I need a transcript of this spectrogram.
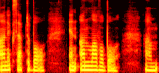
unacceptable and unlovable, um,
